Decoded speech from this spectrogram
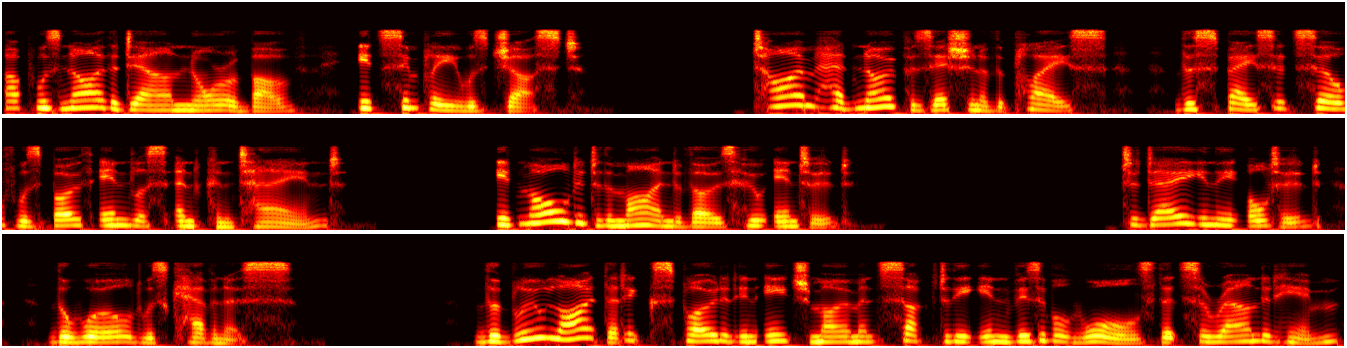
Up was neither down nor above, it simply was just. Time had no possession of the place, the space itself was both endless and contained. It moulded to the mind of those who entered. Today in the altered, the world was cavernous. The blue light that exploded in each moment sucked the invisible walls that surrounded him,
